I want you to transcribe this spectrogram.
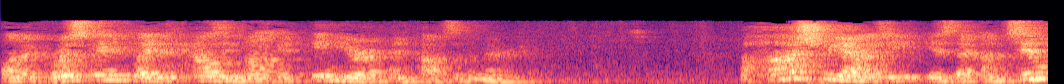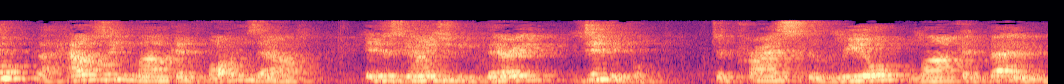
on a grossly inflated housing market in Europe and parts of America. The harsh reality is that until the housing market bottoms out, it is going to be very difficult to price the real market value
